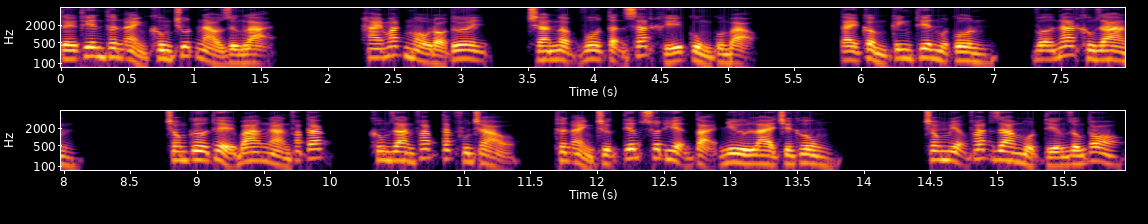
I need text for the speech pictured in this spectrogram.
Tề Thiên thân ảnh không chút nào dừng lại. Hai mắt màu đỏ tươi, tràn ngập vô tận sát khí cùng cuồng bạo. Tay cầm kinh thiên một côn, vỡ nát không gian. Trong cơ thể 3000 pháp tắc, không gian pháp tắc phun trào, thân ảnh trực tiếp xuất hiện tại Như Lai trên không. Trong miệng phát ra một tiếng giống to,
